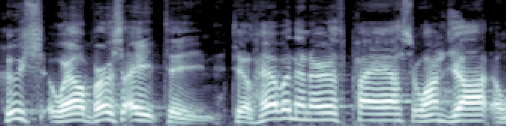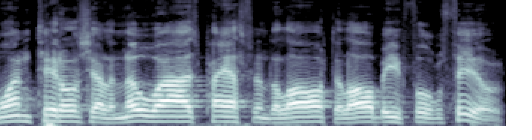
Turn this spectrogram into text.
Who sh- well, verse 18. Till heaven and earth pass, one jot or one tittle shall in no wise pass from the law till all be fulfilled.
